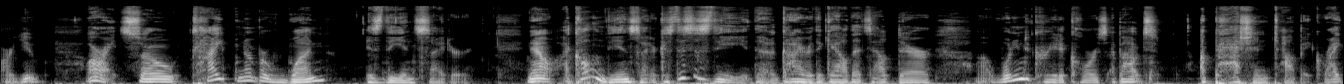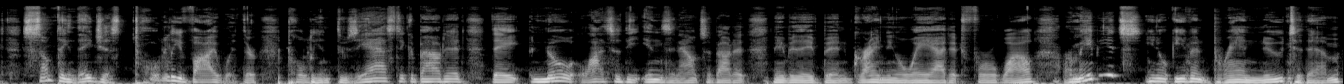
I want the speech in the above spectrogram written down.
are you? All right. So type number one is the insider. Now, I call him the insider because this is the, the guy or the gal that's out there uh, wanting to create a course about passion topic, right? Something they just totally vibe with. They're totally enthusiastic about it. They know lots of the ins and outs about it. Maybe they've been grinding away at it for a while, or maybe it's, you know, even brand new to them,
